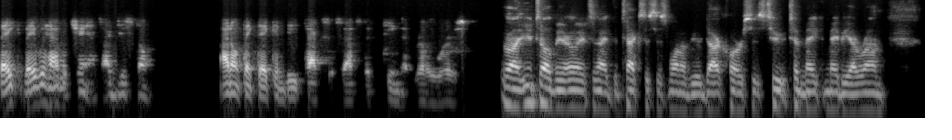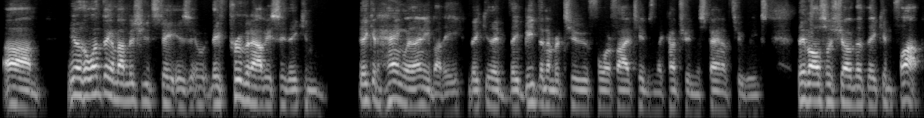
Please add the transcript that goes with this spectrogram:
they they would have a chance. I just don't. I don't think they can beat Texas. That's the team that really worries. Well, you told me earlier tonight that Texas is one of your dark horses to to make maybe a run. Um, you know, the one thing about Michigan State is they've proven obviously they can they can hang with anybody. They, they they beat the number two, four, five teams in the country in the span of two weeks. They've also shown that they can flop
